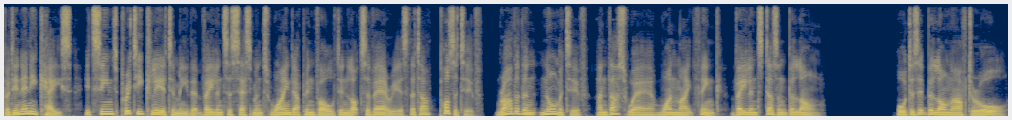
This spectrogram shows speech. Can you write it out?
But in any case, it seems pretty clear to me that valence assessments wind up involved in lots of areas that are positive, rather than normative, and thus where one might think valence doesn't belong. Or does it belong after all?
